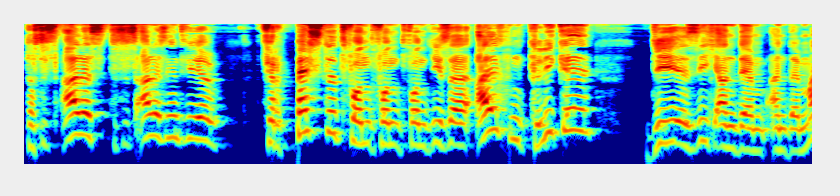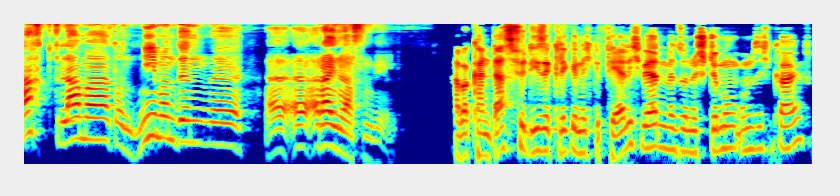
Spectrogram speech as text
Das ist alles, das ist alles irgendwie verpestet von, von, von dieser alten Clique, die sich an, dem, an der Macht klammert und niemanden äh, äh, reinlassen will. Aber kann das für diese Clique nicht gefährlich werden, wenn so eine Stimmung um sich greift?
